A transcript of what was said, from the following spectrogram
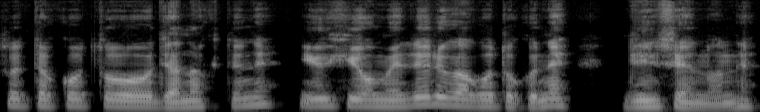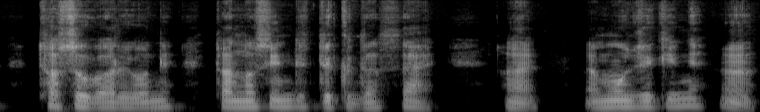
そういったことじゃなくてね、夕日をめでるがごとくね、人生のね、黄昏をね、楽しんでってください。はい。もうじきね、うん。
